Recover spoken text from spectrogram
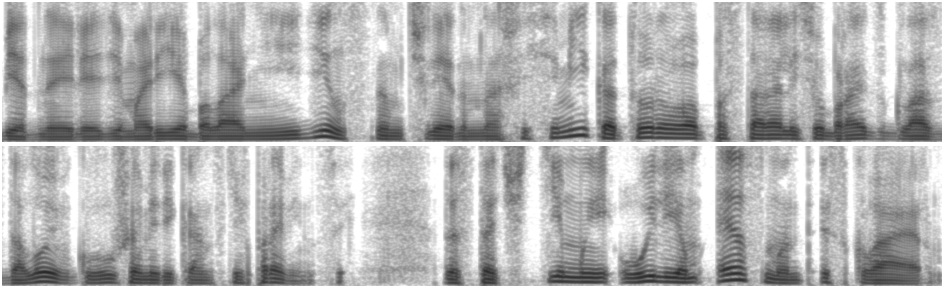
Бедная леди Мария была не единственным членом нашей семьи, которого постарались убрать с глаз долой в глушь американских провинций. Досточтимый Уильям Эсмонд, эсквайр,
